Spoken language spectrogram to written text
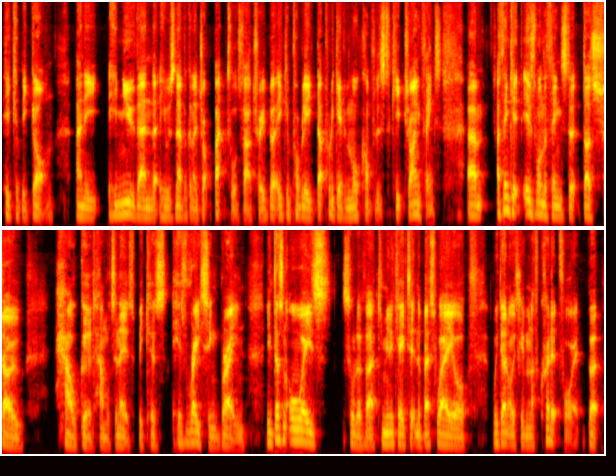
he could be gone. And he he knew then that he was never going to drop back towards Valtteri but he could probably that probably gave him more confidence to keep trying things. Um, I think it is one of the things that does show how good Hamilton is because his racing brain he doesn't always sort of uh, communicate it in the best way or we don't always give him enough credit for it but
